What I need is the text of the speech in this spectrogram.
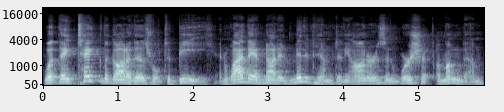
what they take the God of Israel to be, and why they have not admitted him to the honors and worship among them,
